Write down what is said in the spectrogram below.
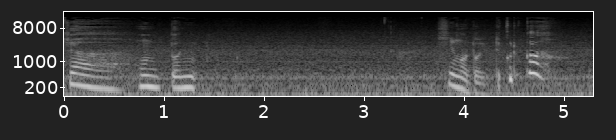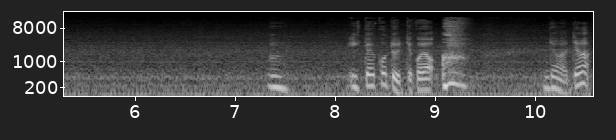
じゃあ本当に仕事行ってくるか。うん。言いたいこと言ってこよう。ではでは。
